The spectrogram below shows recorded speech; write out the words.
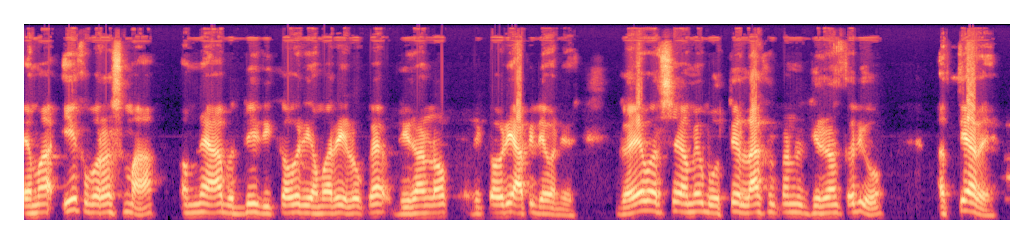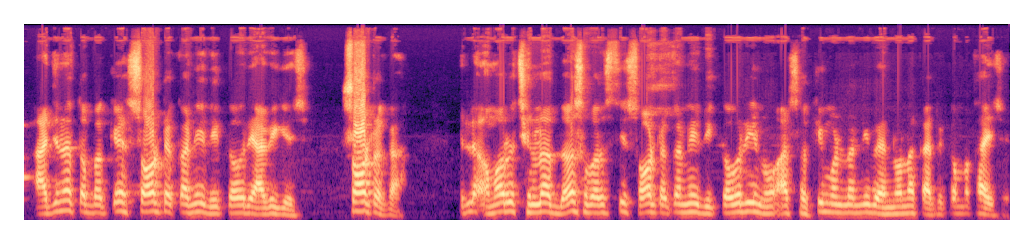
એમાં એક વર્ષમાં અમને આ બધી રિકવરી અમારે એ લોકો ધિરાણનો રિકવરી આપી દેવાની છે ગયા વર્ષે અમે બોતેર લાખ રૂપિયાનું ધિરાણ કર્યું. અત્યારે આજના તબક્કે સો ટકાની રિકવરી આવી ગઈ છે. સો ટકા. એટલે અમારું છેલ્લા દસ વર્ષથી સો ટકાની રિકવરીનું આ સખી મંડળની બહેનોના કાર્યક્રમમાં થાય છે.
